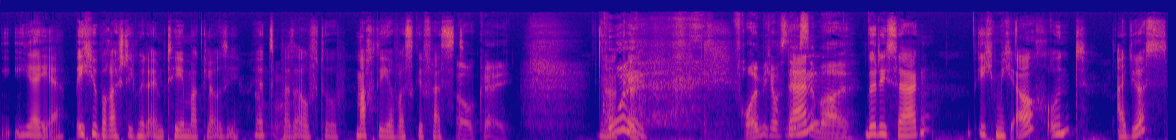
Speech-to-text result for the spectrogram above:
Ja, ja. Ich überrasche dich mit einem Thema, Klausi. Jetzt pass auf, du. Mach dich auf was gefasst. Okay. Cool. Okay. Freue mich aufs Dann- nächste Mal. Würde ich sagen, ich mich auch und adios.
